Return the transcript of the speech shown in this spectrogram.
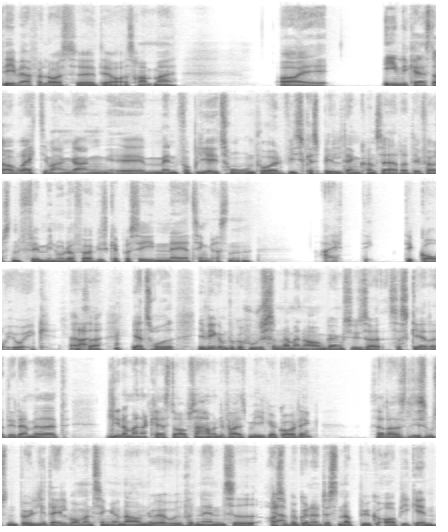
det er i hvert fald også, øh, det har også ramt mig. Og øh, egentlig kaster op rigtig mange gange, øh, men forbliver i troen på, at vi skal spille den koncert, og det er først sådan fem minutter, før vi skal på scenen, at jeg tænker sådan, nej, det, det går jo ikke. Altså, jeg troede, jeg ved ikke, om du kan huske, sådan, når man er omgangssyg, så, så sker der det der med, at lige når man har kastet op, så har man det faktisk mega godt, ikke? Så er der ligesom sådan en bølgedal, hvor man tænker, nå, nu er jeg ude på den anden side, og Ja. så begynder det sådan at bygge op igen,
